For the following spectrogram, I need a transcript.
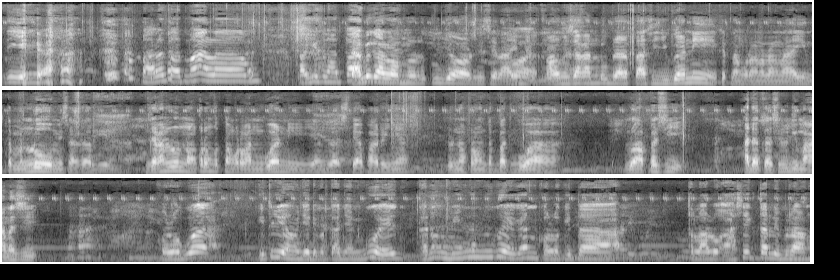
Iya. malam saat malam. Pagi selamat pagi. tapi kalau menurut lu Jor sisi lainnya kalau misalkan lu beradaptasi juga nih ke tongkrongan orang lain temen lu misalkan. Iya. misalkan lu nongkrong ke tongkrongan gua nih yang enggak setiap harinya lu nongkrong tempat gua. Lu apa sih? Adaptasi lu gimana sih? Kalau gue itu yang jadi pertanyaan gue, kadang bingung juga ya kan kalau kita terlalu asik ntar dibilang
